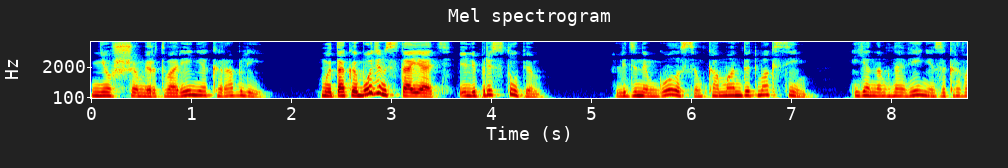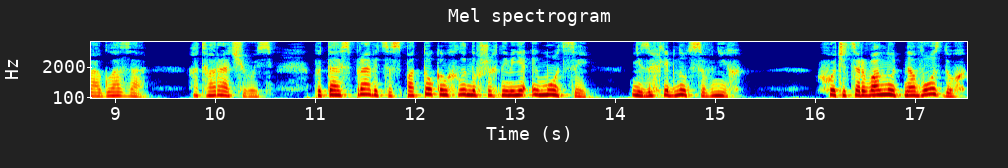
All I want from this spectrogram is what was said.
несшие умиротворение корабли. «Мы так и будем стоять или приступим?» Ледяным голосом командует Максим, и я на мгновение закрываю глаза, отворачиваюсь, пытаясь справиться с потоком хлынувших на меня эмоций, не захлебнуться в них. Хочется рвануть на воздух,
